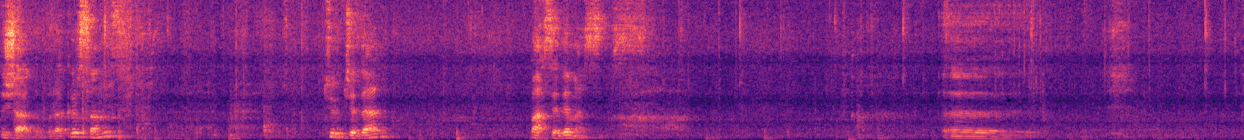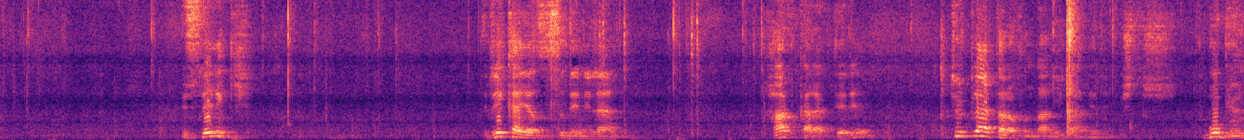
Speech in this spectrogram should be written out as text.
dışarıda bırakırsanız Türkçeden bahsedemezsiniz. Ee, üstelik Rika yazısı denilen harf karakteri Türkler tarafından icat edilmiştir. Bugün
